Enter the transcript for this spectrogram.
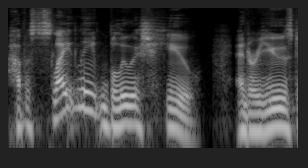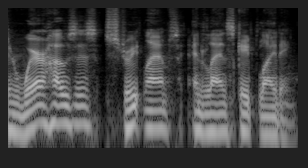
have a slightly bluish hue and are used in warehouses, street lamps, and landscape lighting.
